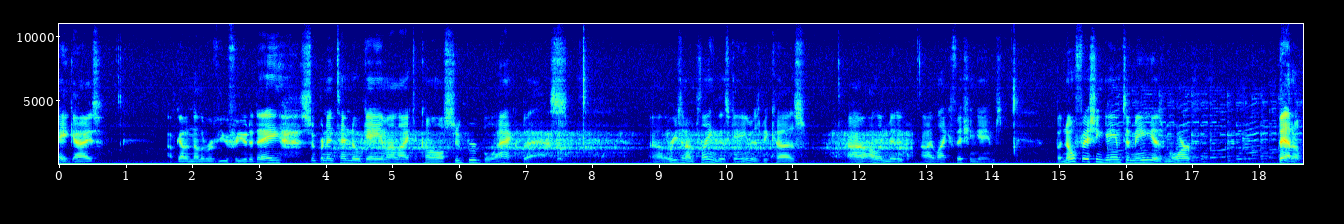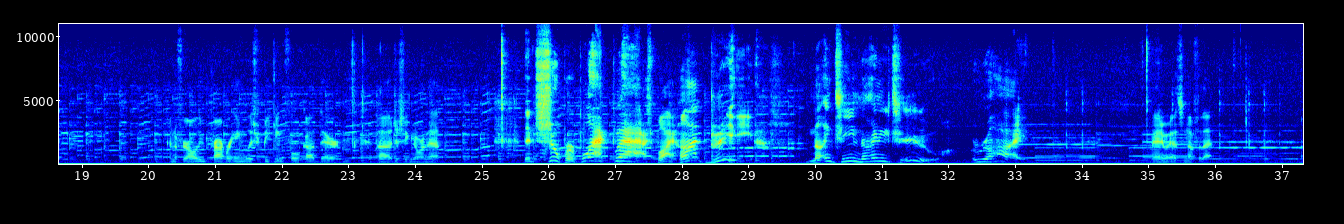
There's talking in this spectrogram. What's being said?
Hey guys, I've got another review for you today. Super Nintendo game I like to call Super Black Bass. Uh, the reason I'm playing this game is because, uh, I'll admit it, I like fishing games. But no fishing game to me is more better. And if you're all you proper English speaking folk out there, uh, just ignore that. Then Super Black Bass by B. 1992. Right. Anyway, that's enough of that.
